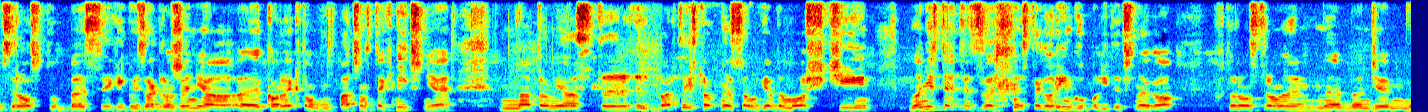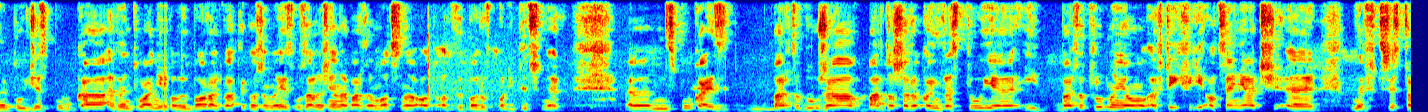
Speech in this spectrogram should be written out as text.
wzrostu bez jakiegoś zagrożenia e, korektą, patrząc technicznie. Natomiast e, bardzo istotne są wiadomości, no niestety z, z tego ringu politycznego, którą stronę będzie pójdzie spółka ewentualnie po wyborach, dlatego że no jest uzależniona bardzo mocno od, od wyborów politycznych. Spółka jest bardzo duża, bardzo szeroko inwestuje i bardzo trudno ją w tej chwili oceniać e, w czysto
